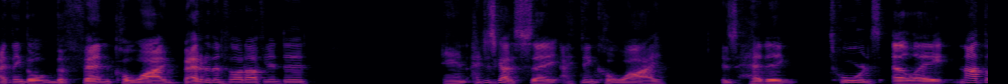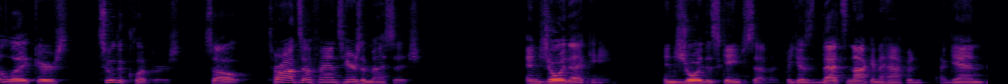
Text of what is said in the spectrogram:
I think they'll defend Kawhi better than Philadelphia did. And I just got to say, I think Kawhi is heading towards LA, not the Lakers, to the Clippers. So, Toronto fans, here's a message enjoy that game. Enjoy this game seven because that's not going to happen again.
